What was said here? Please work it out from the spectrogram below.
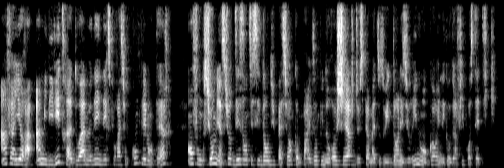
inférieur à 1 ml doit amener une exploration complémentaire en fonction bien sûr des antécédents du patient, comme par exemple une recherche de spermatozoïdes dans les urines ou encore une échographie prostatique.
